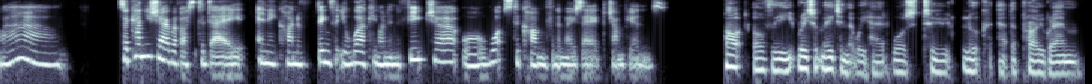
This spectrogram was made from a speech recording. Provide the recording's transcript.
Wow. So, can you share with us today any kind of things that you're working on in the future or what's to come for the Mosaic Champions? Part of the recent meeting that we had was to look at the programme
